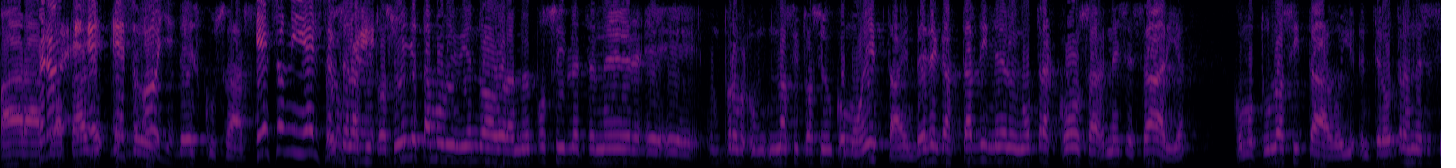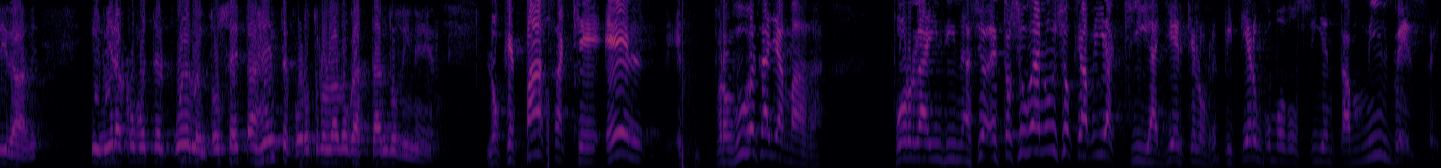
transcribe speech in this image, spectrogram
para Pero, tratar de, eh, eh, eso, de- oye, de excusarse. Eso ni él se lo Entonces, la cree. situación que estamos viviendo ahora no es posible tener eh, eh, un una situación como esta. En vez de gastar dinero en otras cosas necesarias, como tú lo has citado, y entre otras necesidades, y mira cómo está el pueblo. Entonces, esta gente, por otro lado, gastando dinero. Lo que pasa que él eh, produjo esa llamada por la indignación. Entonces un anuncio que había aquí ayer, que lo repitieron como 200 mil veces,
